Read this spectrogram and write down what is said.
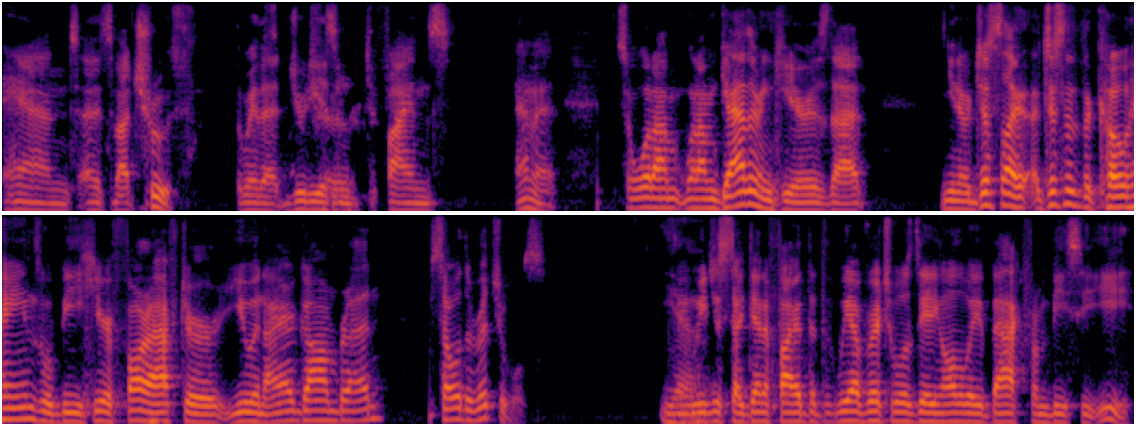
and it's about truth, the way that Judaism defines emet. So what I'm what I'm gathering here is that you know just like just that the Kohanes will be here far mm-hmm. after you and I are gone, Brad. So are the rituals. I mean, Yeah. we just identified that we have rituals dating all the way back from BCE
